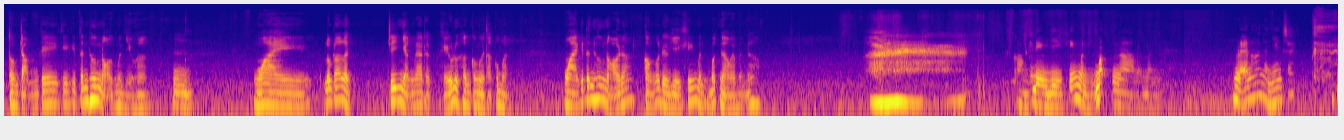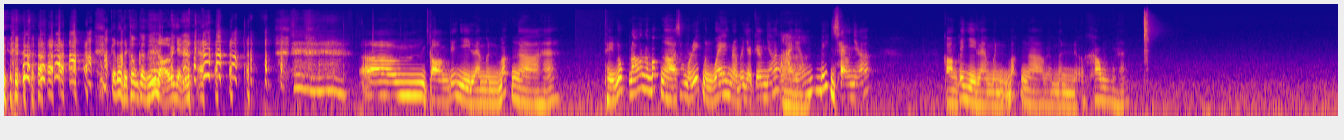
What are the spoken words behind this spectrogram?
tôn trọng cái cái cái tính hướng nội của mình nhiều hơn Ừ. ngoài lúc đó là trí nhận ra được hiểu được hơn con người thật của mình ngoài cái tính hướng nội đó còn có điều gì khiến mình bất ngờ về mình nữa không? Còn cái điều gì khiến mình bất ngờ về mình? Không lẽ nói là nhan sắc? Cái đó thì không cần hướng nội mới nhận ra. Ờm, còn cái gì là mình bất ngờ hả? Thì lúc đó nó bất ngờ xong rồi riết mình quen rồi bây giờ kêu nhớ lại thì À. không biết sao nhớ. Còn cái gì là mình bất ngờ về mình nữa không hả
